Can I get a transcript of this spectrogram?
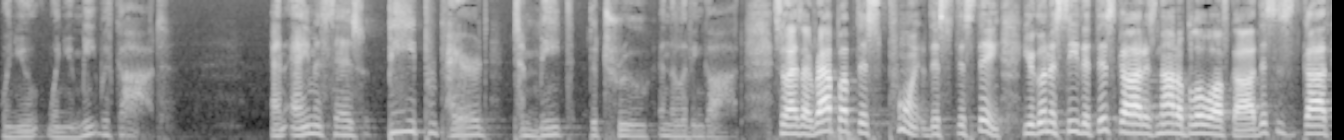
When you, when you meet with God, and Amos says, be prepared to meet the true and the living God. So as I wrap up this point, this, this thing, you're going to see that this God is not a blow off God. This is God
